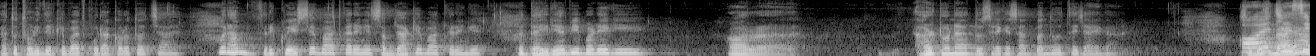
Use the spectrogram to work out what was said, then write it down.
या तो थोड़ी देर के बाद पूरा करो तो अच्छा है। और हम रिक्वेस्ट से बात करेंगे समझा के बात करेंगे तो धैर्य भी बढ़ेगी और हर्ट होना दूसरे के साथ बंद होते जाएगा। और जैसे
